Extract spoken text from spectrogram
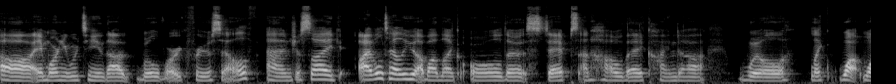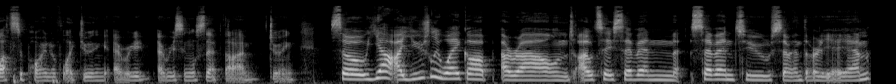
uh, a morning routine that will work for yourself. And just like i will tell you about like all the steps and how they kind of will like what what's the point of like doing every every single step that i'm doing? So yeah i usually wake up around i would say 7 7 to 7 30 a.m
